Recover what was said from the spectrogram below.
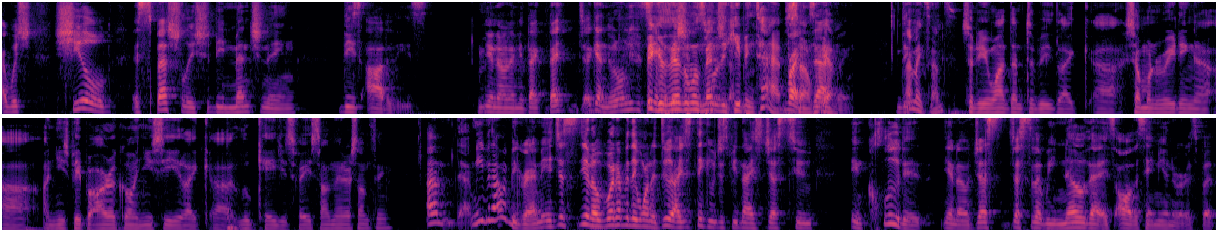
I wish Shield especially should be mentioning these oddities. You know what I mean? Like that again, we don't need to see Because but they're the ones supposed to be keeping tabs. Right, so, yeah. exactly. That makes sense. So do you want them to be like uh, someone reading a, a, a newspaper article and you see like uh, Luke Cage's face on there or something? Um, I mean, even that would be great. I mean, it just you know whatever they want to do. I just think it would just be nice just to include it. You know, just just so that we know that it's all the same universe. But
